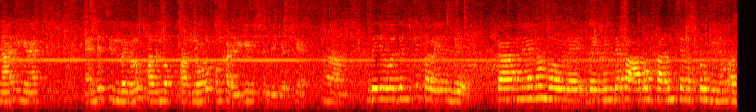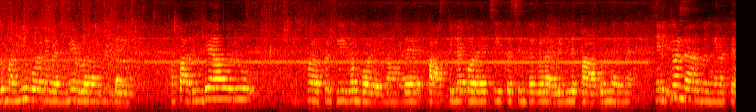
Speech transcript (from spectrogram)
ഞാനിങ്ങനെ എന്റെ ചിന്തകളും അതിനൊപ്പം അതിനോടൊപ്പം കഴുകി വിശ്രമിക്കുകയാണ് ആ, ദൈവവചനത്തിൽ പറയുന്നുണ്ട് കാർമേഘം പോലെ വെണ്ണിന്റെ പാപം കടും ചെറുപ്പെങ്കിലും അത് മഞ്ഞു പോലെ വെണ്ണയുള്ളതായിട്ട് അപ്പൊ അതിന്റെ ആ ഒരു പ്രതീകം പോലെ നമ്മുടെ പാസ്റ്റിലെ കുറെ ചീത്ത ചിന്തകൾ അല്ലെങ്കിൽ പാപം നിറഞ്ഞ എനിക്കും ഉണ്ടായിരുന്നു ഇങ്ങനത്തെ.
